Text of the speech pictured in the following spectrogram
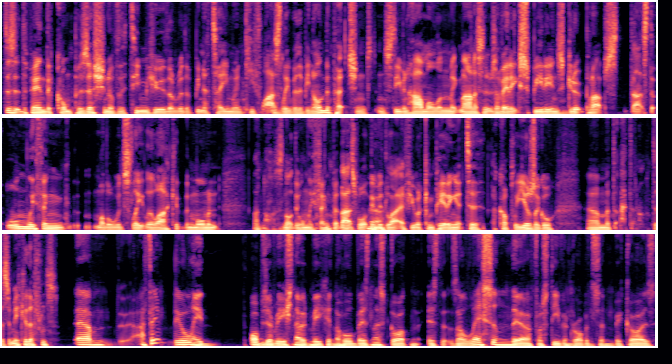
Does it depend the composition of the team, Hugh? There would have been a time when Keith Lasley would have been on the pitch and, and Stephen Hammell and McManus, and it was a very experienced group. Perhaps that's the only thing Motherwell slightly lack at the moment. I don't know, it's not the only thing, but that's what they Yeah. would lack if you were comparing it to a couple of years ago. Um, I d- I don't know. Does it make a difference? Um, I think the only observation I would make in the whole business, Gordon, is that there's a lesson there for Stephen Robinson because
